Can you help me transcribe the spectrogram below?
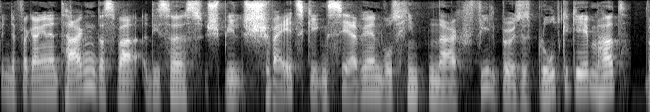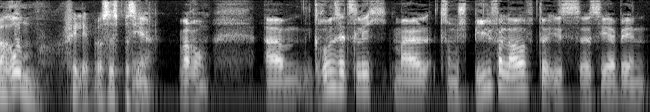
in den vergangenen Tagen, das war dieses Spiel Schweiz gegen Serbien, wo es hinten nach viel böses Blut gegeben hat. Warum, Philipp? Was ist passiert? Ja, warum? Ähm, grundsätzlich mal zum Spielverlauf. Da ist äh, Serbien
